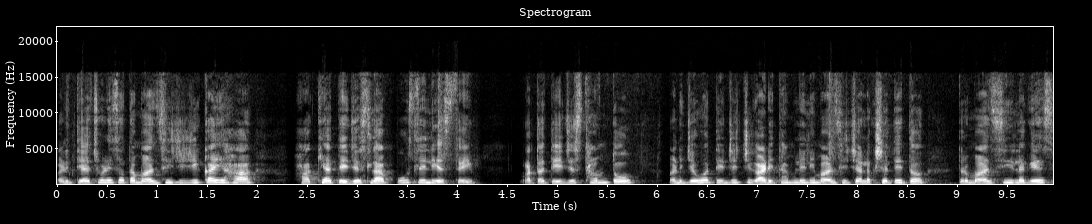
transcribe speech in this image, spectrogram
आणि त्याच वेळेस आता मानसीची जी काही हा हाक ह्या तेजसला पोचलेली असते. आता तेजस थांबतो. आणि जेव्हा तेजसची गाडी थांबलेली मानसीच्या लक्षात येतं तर मानसी लगेच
